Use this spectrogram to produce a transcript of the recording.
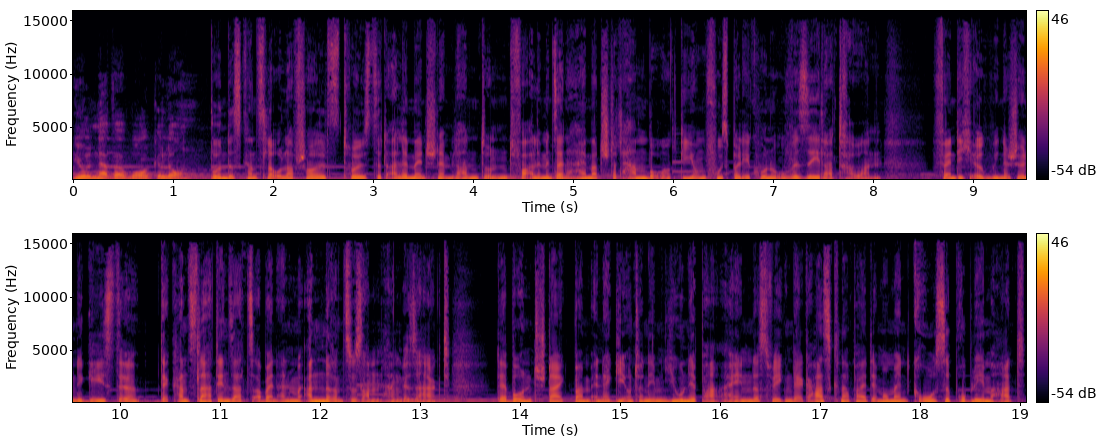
You'll never walk alone. Bundeskanzler Olaf Scholz tröstet alle Menschen im Land und vor allem in seiner Heimatstadt Hamburg, die um Fußballikone Uwe Seeler trauern. Fände ich irgendwie eine schöne Geste. Der Kanzler hat den Satz aber in einem anderen Zusammenhang gesagt. Der Bund steigt beim Energieunternehmen Uniper ein, das wegen der Gasknappheit im Moment große Probleme hat.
